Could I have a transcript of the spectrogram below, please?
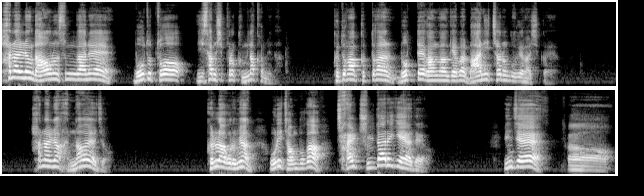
한알령 나오는 순간에 모두 투어 20, 30% 급락합니다. 그동안 급등한 롯데 관광개발 12,000원 구경하실 거예요. 한알령 안 나와야죠. 그러려고 그러면 우리 정부가 잘 줄다리기 해야 돼요. 이제, 어,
